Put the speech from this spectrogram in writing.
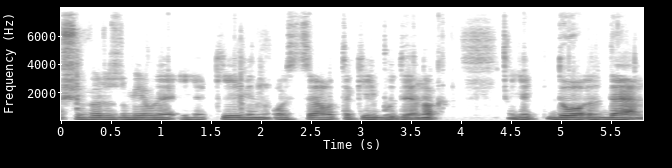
щоб ви розуміли, який він ось це от такий будинок, до, де е,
